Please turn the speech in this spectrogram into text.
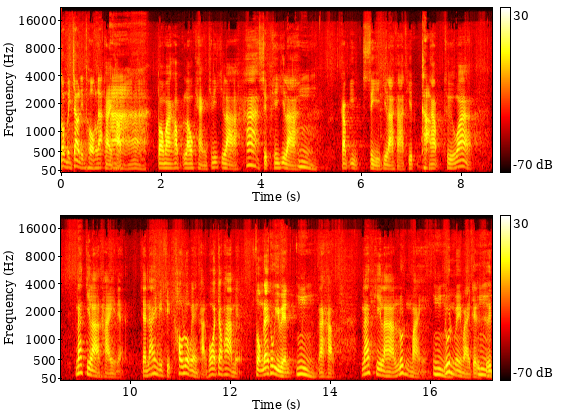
ต้องเป็นเจ้าเหรียญทองแล้วใช่ครับอ่าต่อมาครับเราแข่งชนิดกีฬา 50 ชนิดกีฬาอืมกับอีก 4 กีฬาสาธิตครับนะครับถือว่านักกีฬาไทยเนี่ยจะได้มีสิทธิ์เข้าร่วมแข่งขันเพราะว่าเจ้าภาพเนี่ยส่งได้ทุกอีเวนต์อืมนะครับ นักกีฬารุ่นใหม่อืมรุ่นใหม่ ๆ จะเกิดขึ้น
